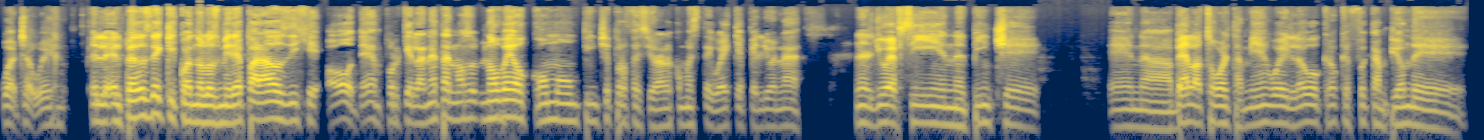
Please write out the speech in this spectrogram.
Guacha, güey. El, el pedo es de que cuando los miré parados dije, oh, damn, porque la neta no, no veo como un pinche profesional como este güey que peleó en, la, en el UFC, en el pinche, en ah, Bellator también, güey. Luego creo que fue campeón de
